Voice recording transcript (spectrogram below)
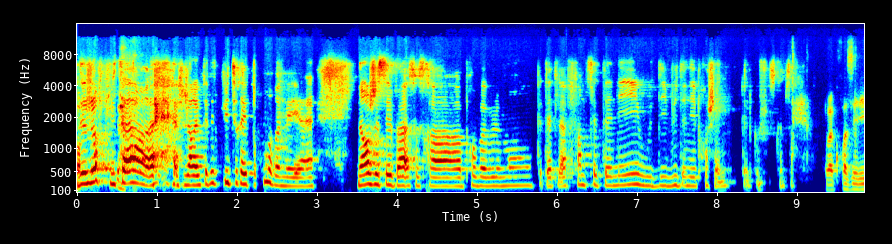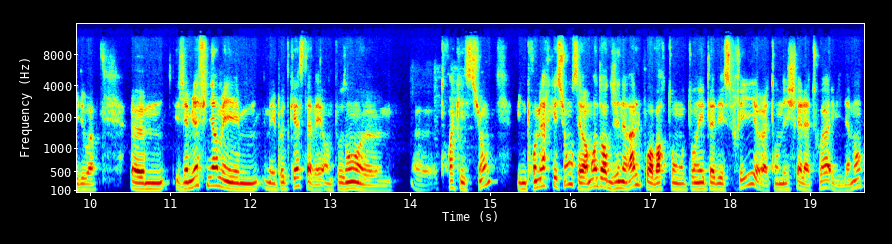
deux jours plus tard, j'aurais peut-être pu te répondre, mais euh, non, je sais pas, ce sera probablement peut-être la fin de cette année ou début d'année prochaine, quelque chose comme ça. On va croiser les doigts. Euh, j'aime bien finir mes, podcasts avec, en te posant trois questions. Une première question, c'est vraiment d'ordre général pour avoir ton, état d'esprit, à ton échelle à toi évidemment,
